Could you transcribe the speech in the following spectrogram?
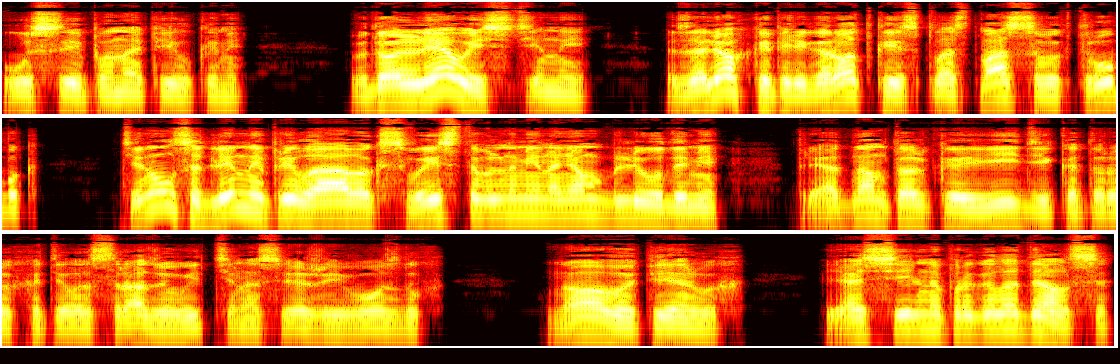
усыпан опилками. Вдоль левой стены, за легкой перегородкой из пластмассовых трубок, тянулся длинный прилавок с выставленными на нем блюдами, при одном только виде которых хотелось сразу выйти на свежий воздух. Но, во-первых, я сильно проголодался,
